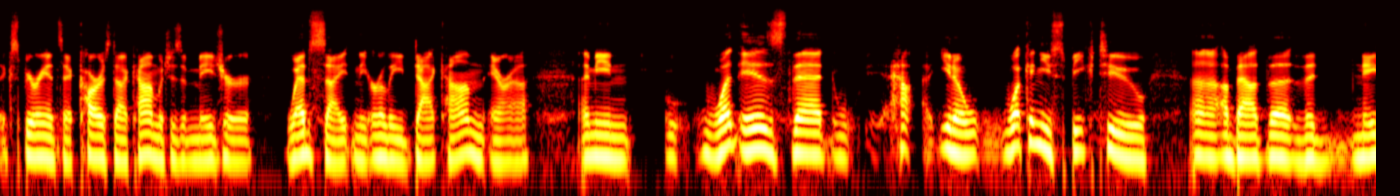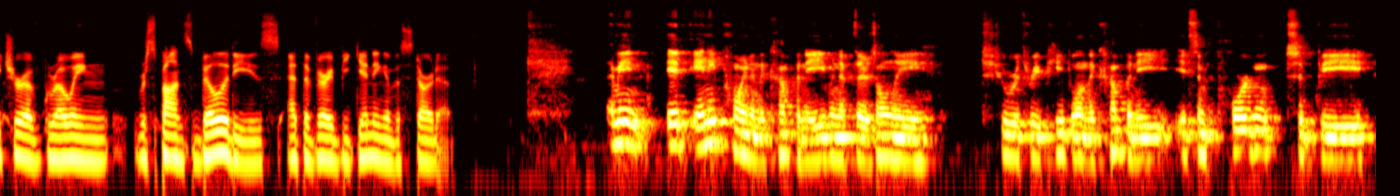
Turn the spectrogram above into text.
experience at cars.com, which is a major website in the early dot com era. I mean, what is that? How you know what can you speak to uh, about the the nature of growing responsibilities at the very beginning of a startup? I mean, at any point in the company, even if there's only two or three people in the company, it's important to be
